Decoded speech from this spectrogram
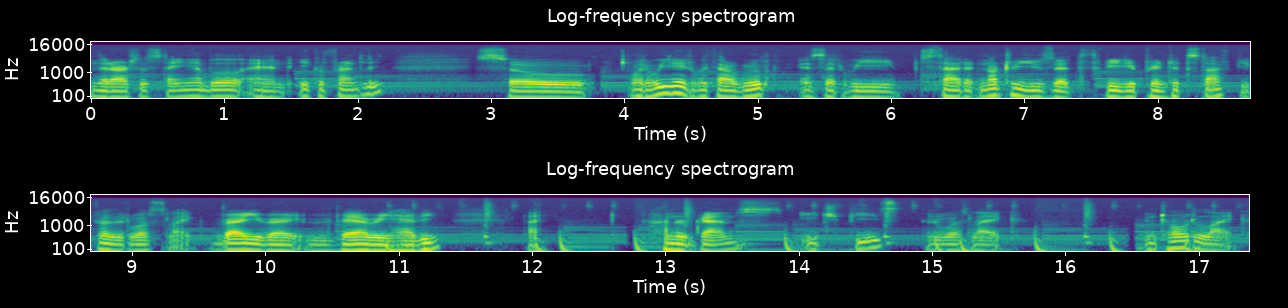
that are sustainable and eco-friendly so what we did with our group is that we decided not to use that 3D printed stuff because it was like very, very, very heavy, like 100 grams each piece, and it was like in total like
